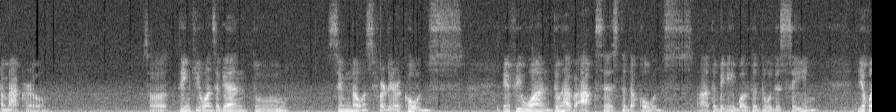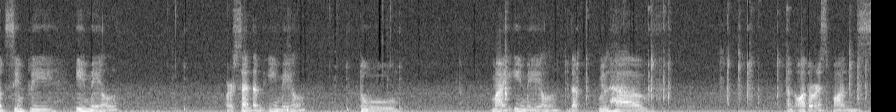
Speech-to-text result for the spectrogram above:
a macro. So thank you once again to Simnoss for their codes. If you want to have access to the codes, uh, to be able to do the same, you could simply email or send an email to my email that will have an auto response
